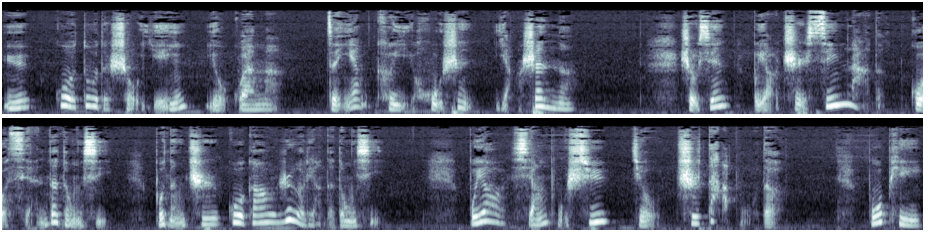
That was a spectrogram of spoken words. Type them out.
与过度的手淫有关吗？怎样可以护肾养肾呢？首先，不要吃辛辣的、过咸的东西，不能吃过高热量的东西。不要想补虚就吃大补的，补品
